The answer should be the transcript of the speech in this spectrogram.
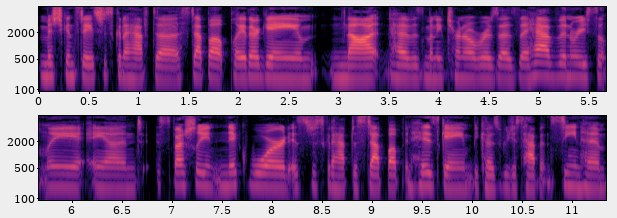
Michigan State's just going to have to step up, play their game, not have as many turnovers as they have been recently and especially Nick Ward is just going to have to step up in his game because we just haven't seen him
